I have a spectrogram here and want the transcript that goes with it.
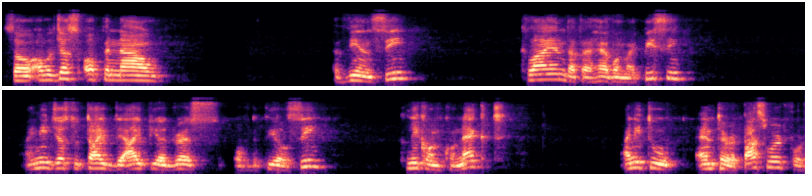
So I will just open now a VNC client that I have on my PC. I need just to type the IP address of the PLC, click on connect. I need to enter a password for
